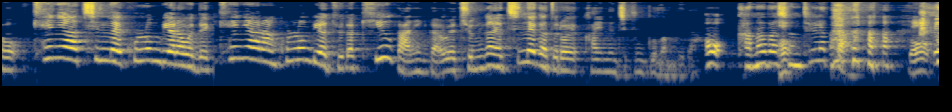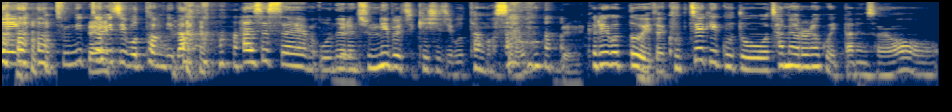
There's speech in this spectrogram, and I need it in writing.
어, 케냐, 칠레, 콜롬비아라고 했는데 케냐랑 콜롬비아 둘 다 키읔이 아닌가요? 왜 중간에 칠레가 들어가 있는지 궁금합니다. 어, 가나다 순 틀렸다. 어, 땡! 중립적이지 못합니다. 한스쌤, 오늘은 네. 중립을 지키시지 못한 것으로. 네. 그리고 또 이제 국제기구도 참여를 하고 있다면서요.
